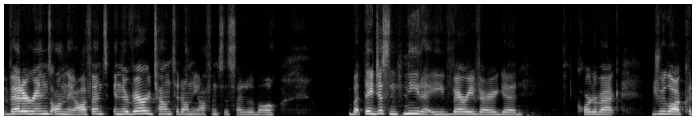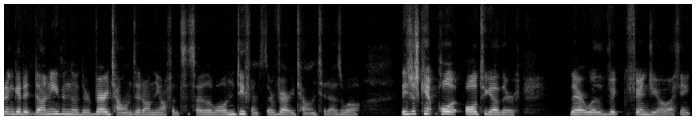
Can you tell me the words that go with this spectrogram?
veterans on the offense and they're very talented on the offensive side of the ball. But they just need a very very good quarterback Drew Lock couldn't get it done, even though they're very talented on the offensive side of the ball. And defense, they're very talented as well. They just can't pull it all together there with Vic Fangio, I think.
